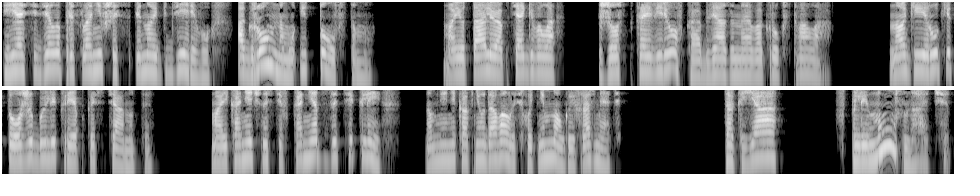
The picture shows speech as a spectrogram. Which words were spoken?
Я сидела, прислонившись спиной к дереву, огромному и толстому. Мою талию обтягивала жесткая веревка, обвязанная вокруг ствола. Ноги и руки тоже были крепко стянуты. Мои конечности в конец затекли, но мне никак не удавалось хоть немного их размять. «Так я в плену, значит?»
